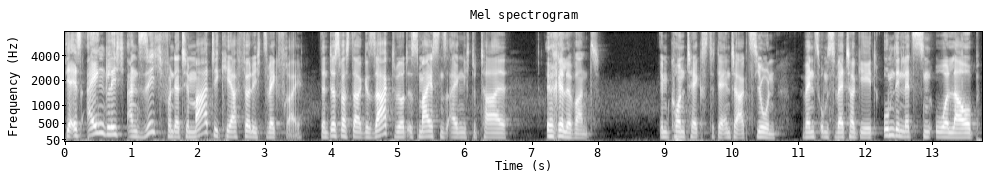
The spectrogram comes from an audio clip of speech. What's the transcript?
der ist eigentlich an sich von der Thematik her völlig zweckfrei. Denn das, was da gesagt wird, ist meistens eigentlich total irrelevant im Kontext der Interaktion, wenn es ums Wetter geht, um den letzten Urlaub,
